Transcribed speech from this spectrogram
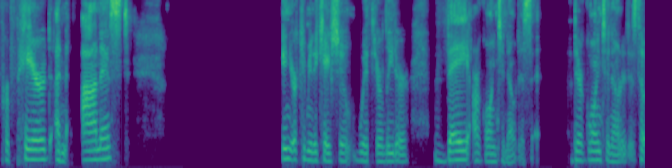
prepared an honest in your communication with your leader, they are going to notice it. They're going to notice it. So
